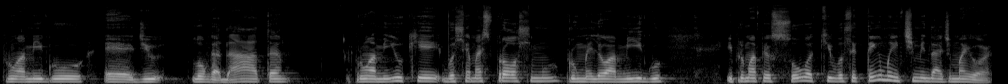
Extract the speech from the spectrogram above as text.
para um amigo é, de longa data, para um amigo que você é mais próximo, para um melhor amigo e para uma pessoa que você tem uma intimidade maior.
